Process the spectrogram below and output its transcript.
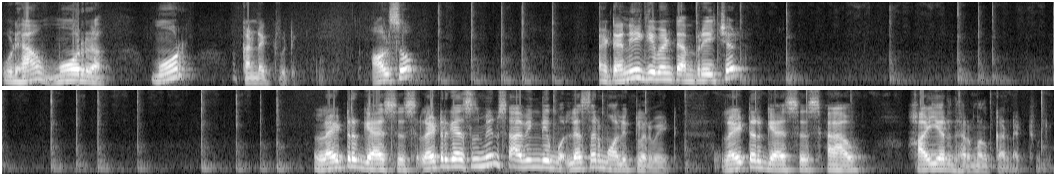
would have more, more conductivity. Also, at any given temperature, lighter gases, lighter gases means having the lesser molecular weight. Lighter gases have higher thermal conductivity.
